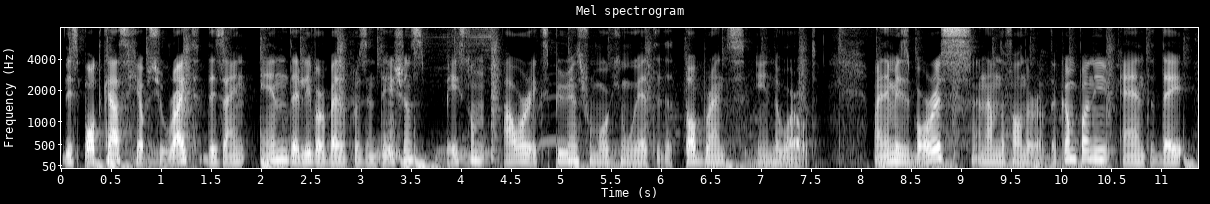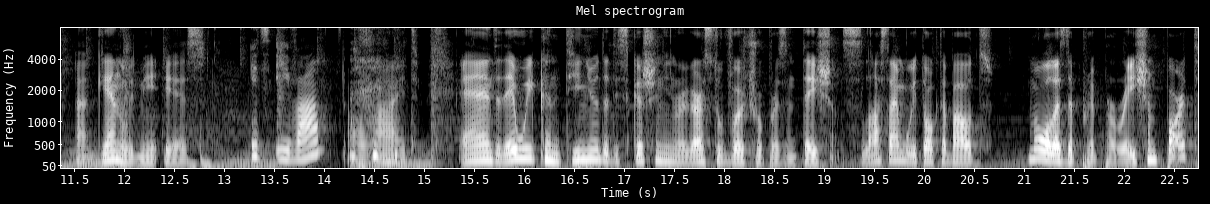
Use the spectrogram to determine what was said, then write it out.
This podcast helps you write, design, and deliver better presentations based on our experience from working with the top brands in the world. My name is Boris, and I'm the founder of the company. And today, again with me is It's Iva. all right. and today we continue the discussion in regards to virtual presentations. Last time we talked about more or less the preparation part.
